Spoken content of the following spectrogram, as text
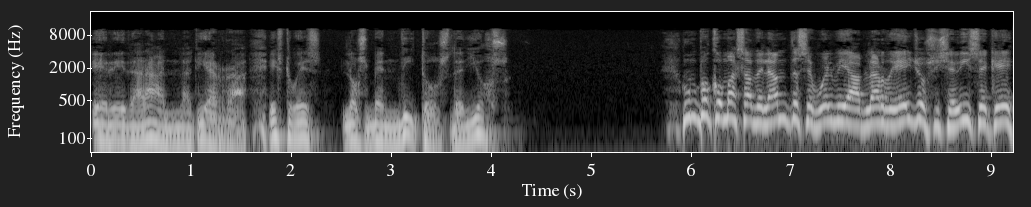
heredarán la tierra, esto es, los benditos de Dios. Un poco más adelante se vuelve a hablar de ellos y se dice que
